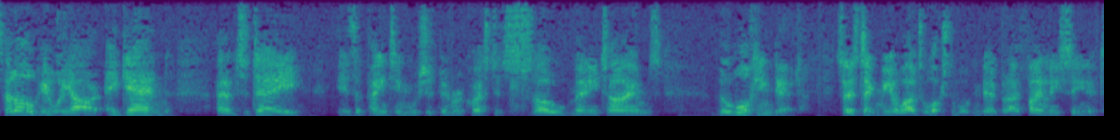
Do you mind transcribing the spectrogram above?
Hello, here we are again, and today is a painting which has been requested so many times The Walking Dead. So it's taken me a while to watch The Walking Dead, but I've finally seen it.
